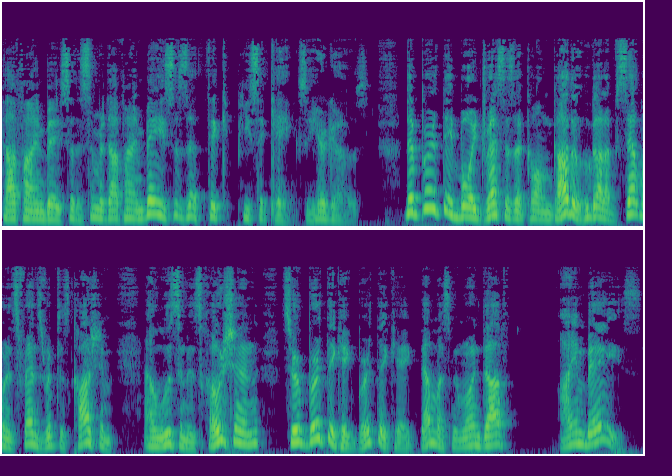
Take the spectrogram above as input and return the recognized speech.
Dafaim base. So the simmer dafaim base is a thick piece of cake. So here goes. The birthday boy dressed as a Kohen Gadol who got upset when his friends ripped his kashim and loosened his choshen served birthday cake. Birthday cake. That must be one daf. I'm base.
